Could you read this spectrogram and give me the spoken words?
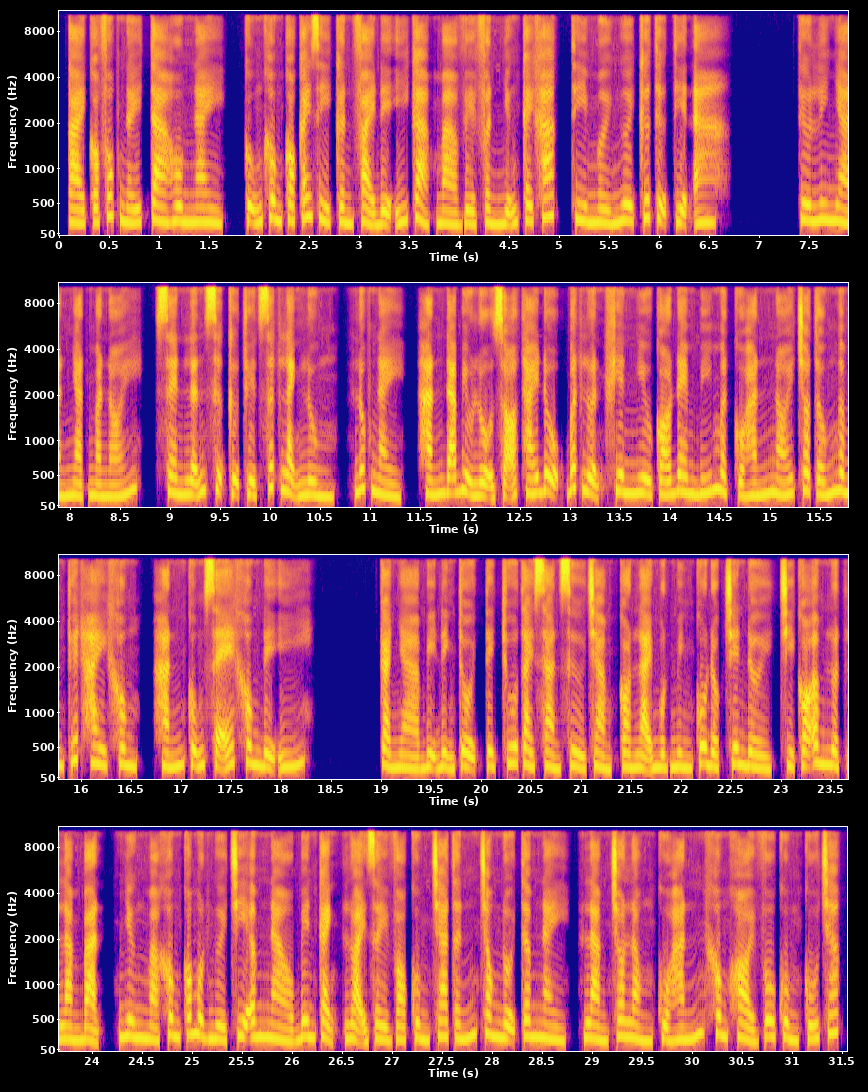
Ai có phúc nấy ta hôm nay, cũng không có cái gì cần phải để ý cả mà về phần những cái khác thì mời ngươi cứ tự tiện a. Tư ly nhàn nhạt mà nói, xen lẫn sự cự tuyệt rất lạnh lùng, lúc này, hắn đã biểu lộ rõ thái độ bất luận khiên nghiêu có đem bí mật của hắn nói cho tống ngâm tuyết hay không, hắn cũng sẽ không để ý. Cả nhà bị định tội tịch thu tài sản xử trảm còn lại một mình cô độc trên đời, chỉ có âm luật làm bạn, nhưng mà không có một người chi âm nào bên cạnh loại dày vò cùng tra tấn trong nội tâm này, làm cho lòng của hắn không khỏi vô cùng cố chấp.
